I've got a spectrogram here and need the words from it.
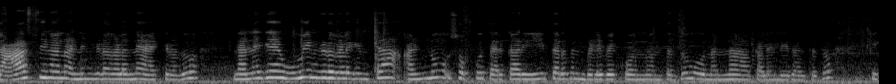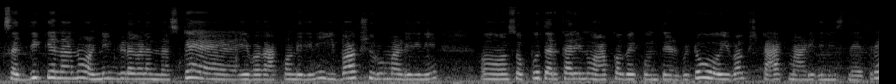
ಜಾಸ್ತಿ ನಾನು ಹಣ್ಣಿನ ಗಿಡಗಳನ್ನೇ ಹಾಕಿರೋದು. ನನಗೆ ಹೂವಿನ ಗಿಡಗಳಿಗಿಂತ ಹಣ್ಣು, ಸೊಪ್ಪು, ತರಕಾರಿ ಈ ಥರದನ್ನ ಬೆಳಿಬೇಕು ಅನ್ನುವಂಥದ್ದು ನನ್ನ ತಲೆಯಲ್ಲಿರೋವಂಥದ್ದು ಈಗ ಸದ್ಯಕ್ಕೆ ನಾನು ಹಣ್ಣಿನ ಗಿಡಗಳನ್ನಷ್ಟೇ ಇವಾಗ ಹಾಕ್ಕೊಂಡಿದ್ದೀನಿ ಇವಾಗ ಶುರು ಮಾಡಿದ್ದೀನಿ. ಸೊಪ್ಪು ತರಕಾರಿನೂ ಹಾಕೋಬೇಕು ಅಂತ ಹೇಳ್ಬಿಟ್ಟು ಇವಾಗ ಸ್ಟಾರ್ಟ್ ಮಾಡಿದ್ದೀನಿ ಸ್ನೇಹಿತರೆ.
